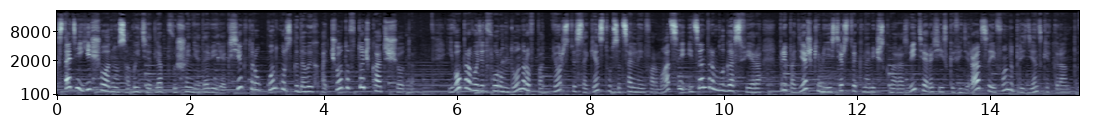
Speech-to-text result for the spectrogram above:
Кстати, еще одно событие для повышения доверия к сектору – конкурс годовых отчетов «Точка отсчета». Его проводит форум доноров в партнерстве с Агентством социальной информации и Центром Благосфера при поддержке Министерства экономического развития Российской Федерации и Фонда президентских грантов.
